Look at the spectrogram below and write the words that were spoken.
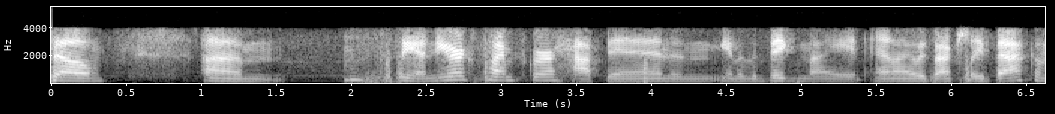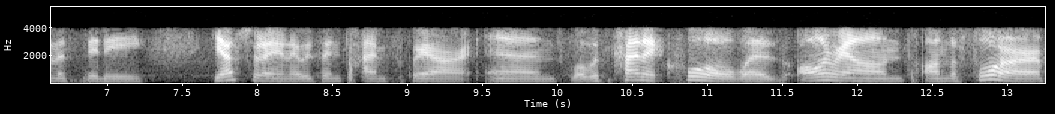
So, um, so yeah, New York's Times Square happened, and you know the big night, and I was actually back in the city yesterday, and I was in Times Square, and what was kind of cool was all around on the floor.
